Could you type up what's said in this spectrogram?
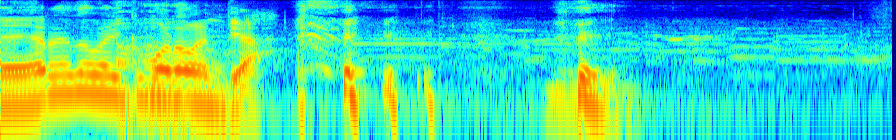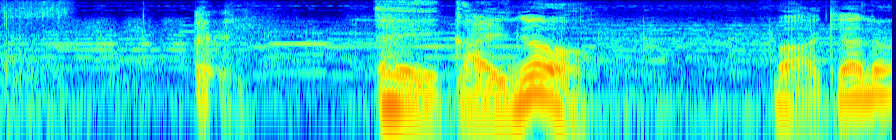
വേറെ ഏതോ വഴിക്ക് പോണ വണ്ടിയാ. ഏയ് കഴിഞ്ഞോ? ബാക്കിയാലോ.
